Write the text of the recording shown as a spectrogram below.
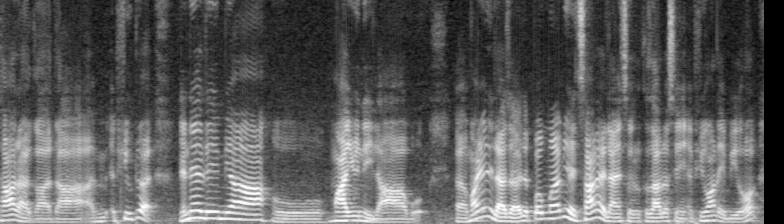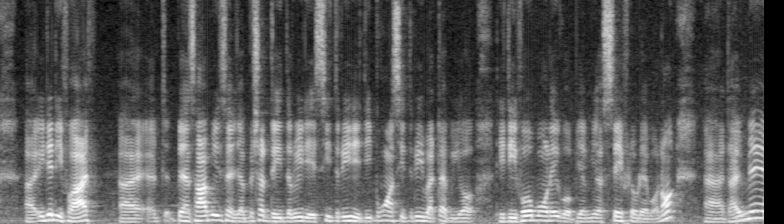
စားတာကဒါအဖြူအတွက်နည်းနည်းလေးများဟိုမှားယွင်းနေလားပေါ့အဲမှားယွင်းနေလားဆိုတော့ပုံမှန်ပြန်စားတဲ့ line ဆိုတော့ကစားလို့ဆိုရင်အဖြူကနေပြီးတော့85 အဲပြန်စားပြီးဆိုရင် bishop d3 တွေ c3 တွေဒီပုံက c3 ပဲတက်ပြီးတော့ဒီ d4 ပုံလေးကိုပြန်ပြီးတော့ save လုပ်တယ်ပေါ့နော်အဲဒါပေမဲ့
